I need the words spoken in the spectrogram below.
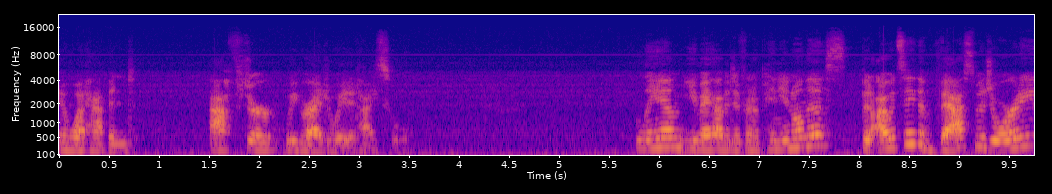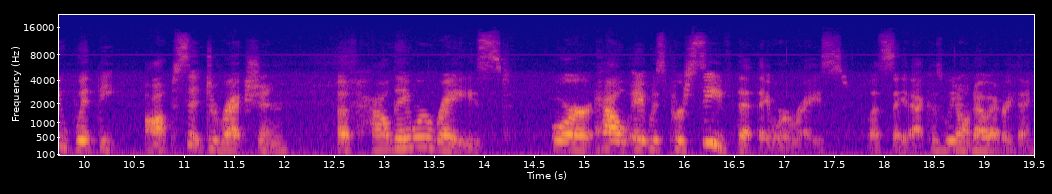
and what happened after we graduated high school. Liam, you may have a different opinion on this, but I would say the vast majority with the opposite direction of how they were raised or how it was perceived that they were raised. Let's say that because we don't know everything.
